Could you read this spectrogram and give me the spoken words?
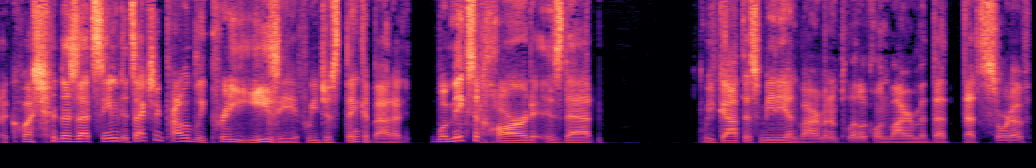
a question as that seemed. It's actually probably pretty easy if we just think about it. What makes it hard is that we've got this media environment and political environment that that sort of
